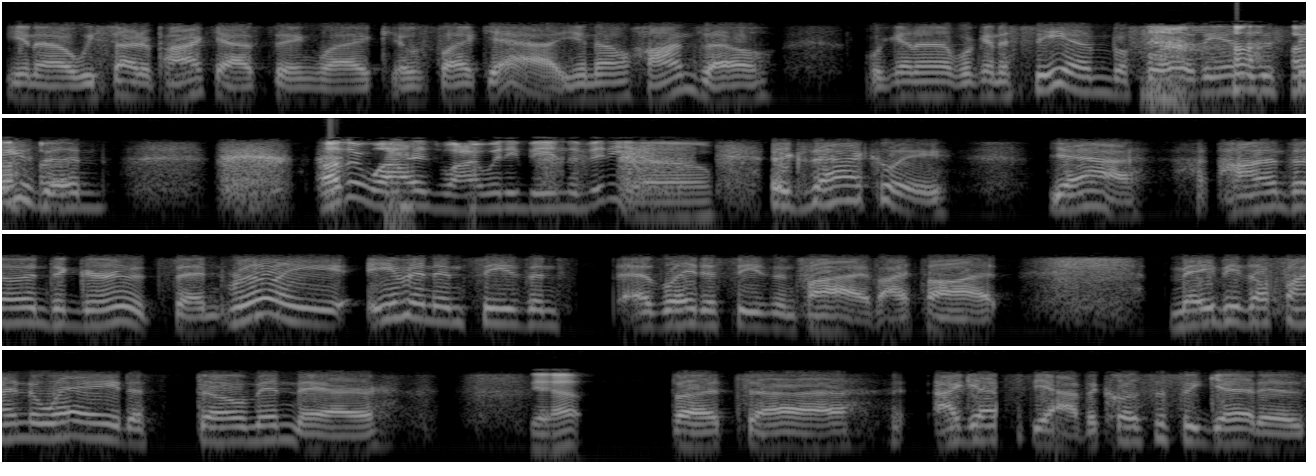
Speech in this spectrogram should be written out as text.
you know we started podcasting like it was like yeah you know hanso we're gonna we're gonna see him before the end of the season. Otherwise, why would he be in the video? exactly. Yeah. Hanso and DeGroots. And really even in season as late as season five i thought maybe they'll find a way to throw him in there Yep. but uh I guess yeah, the closest we get is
